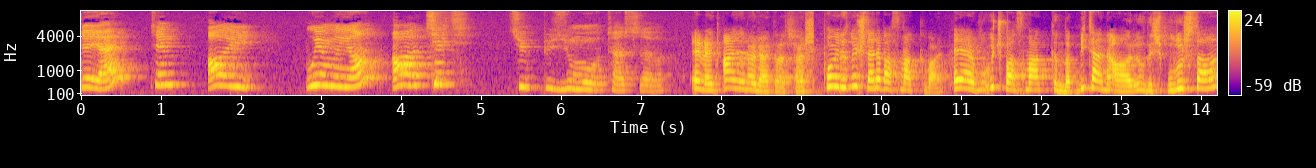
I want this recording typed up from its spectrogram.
değer. Şimdi ay buyurmayan ağaçet sürpriz yumurtası. Evet, aynen öyle arkadaşlar. Poyraz'ın 3 tane basma hakkı var. Eğer bu 3 basma hakkında bir tane ağrılı diş bulursa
